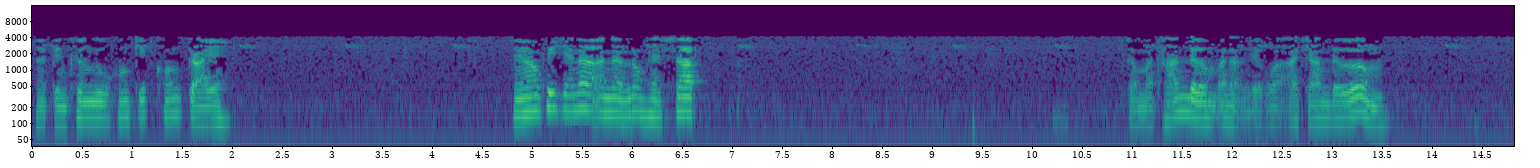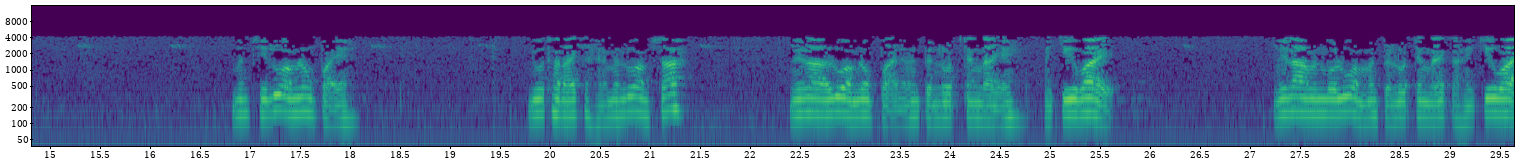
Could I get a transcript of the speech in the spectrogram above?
ให้เป็นเครื่องอยู่ของจิตของไก่ให้เฮาพี่จะหน้าอันนั้นลงให้สัตว์กรรมฐานเดิมอันนั้นเรียกว่าอาจารย์เดิม มันสิร่วมลงไป อยู่เท่าไรก็ให้มันร่วมซะ เวลาร่วมลงไปนี่ยมันเป็นรถจังไดให้จื้อไว้ เวลามันโมร่วม มันเป็นรถจังไดก็ให้จื้อไว้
